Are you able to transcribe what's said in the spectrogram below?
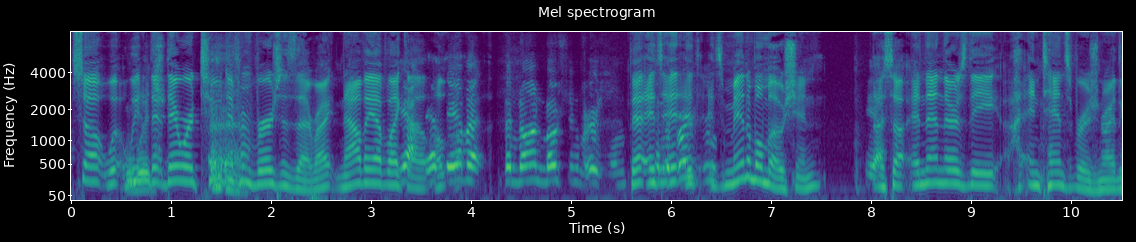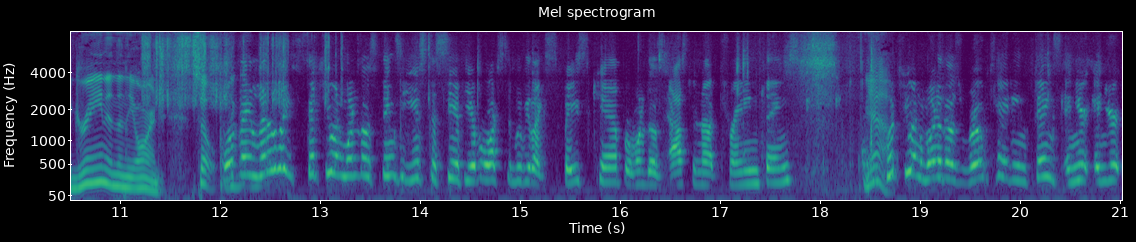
So w- we, Which- th- there were two different versions of that, right? Now they have like yeah, a, they have- they a, the non-motion version. that- it's, the it, version- it's minimal motion. Yeah. Uh, so and then there's the intense version, right? The green and then the orange. So Well, they literally stick you in one of those things that you used to see if you ever watched the movie like Space Camp or one of those astronaut training things. They Yeah. Put you in one of those rotating things, and you're and you're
